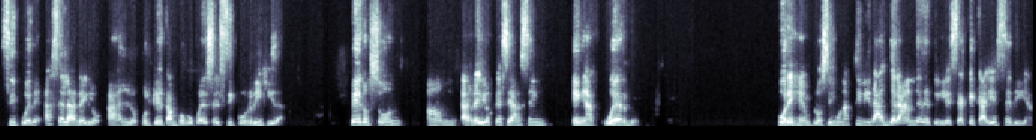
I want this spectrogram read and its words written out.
Si puedes hacer el arreglo, hazlo, porque tampoco puede ser psicorrígida. Pero son um, arreglos que se hacen en acuerdo. Por ejemplo, si es una actividad grande de tu iglesia que cae ese día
